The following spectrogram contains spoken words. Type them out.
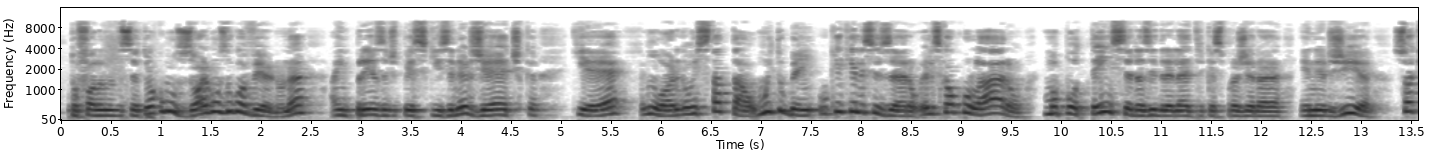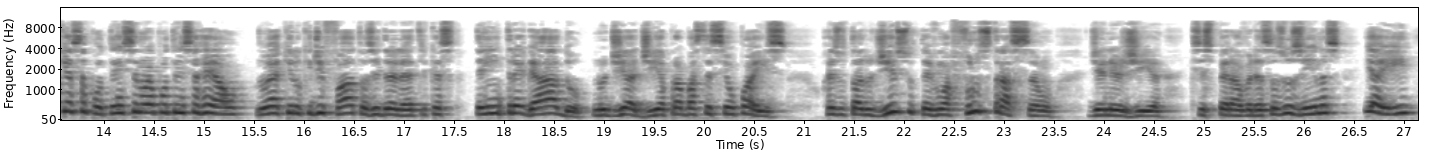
Estou falando do setor como os órgãos do governo, né? A empresa de pesquisa energética, que é um órgão estatal. Muito bem, o que, que eles fizeram? Eles calcularam uma potência das hidrelétricas para gerar energia, só que essa potência não é a potência real, não é aquilo que de fato as hidrelétricas têm entregado no dia a dia para abastecer o país. Resultado disso, teve uma frustração de energia que se esperava dessas usinas, e aí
